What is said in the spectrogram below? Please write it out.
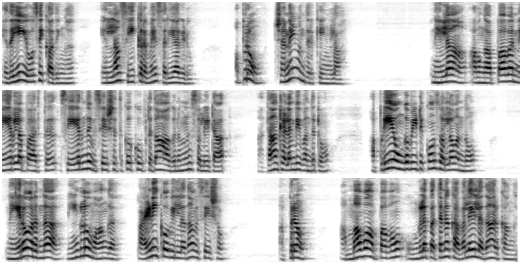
எதையும் யோசிக்காதீங்க. எல்லாம் சீக்கிரமே சரியாகிடும். அப்புறம் சென்னை வந்திருக்கீங்களா? நிலா அவங்க அப்பாவை நேரில் பார்த்து சேர்ந்து விசேஷத்துக்கு கூப்பிட்டு தான் ஆகணும்னு சொல்லிட்டா. அதான் கிளம்பி வந்துட்டோம். அப்படியே உங்கள் வீட்டுக்கும் சொல்ல வந்தோம். நேரம் இருந்தா நீங்களும் வாங்க. பழனி கோவிலில் தான் விசேஷம். அப்புறம் அம்மாவும் அப்பாவும் உங்களை பற்றின கவலையில் தான் இருக்காங்க.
